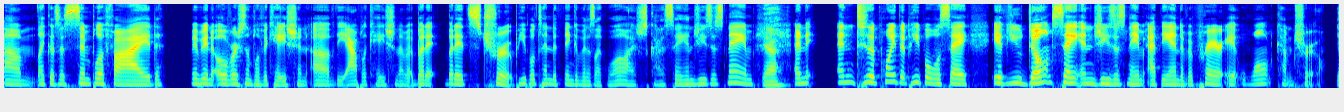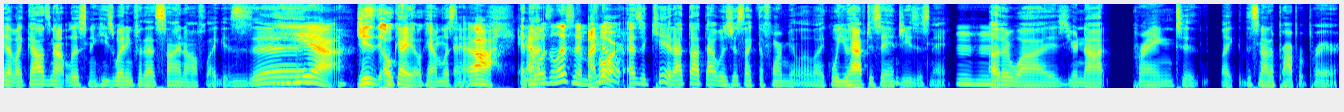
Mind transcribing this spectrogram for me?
um, like it's a simplified, maybe an oversimplification of the application of it. But it, but it's true. People tend to think of it as like, well, I just gotta say in Jesus' name, Yeah. and and to the point that people will say, if you don't say in Jesus' name at the end of a prayer, it won't come true. Yeah. Like God's not listening. He's waiting for that sign off. Like, is that yeah. Jesus? Okay. Okay. I'm listening. Ah, And and I, I- wasn't listening I before. know as a kid, I thought that was just like the formula. Like, well, you have to say in Jesus' name. Mhm. Otherwise, you're not praying to, like, this not a proper prayer.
